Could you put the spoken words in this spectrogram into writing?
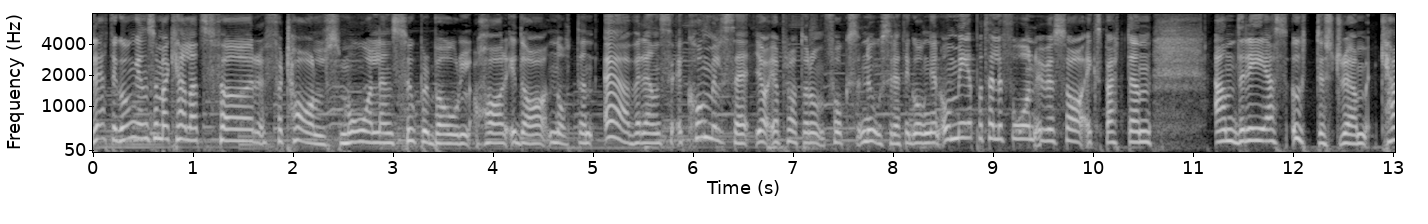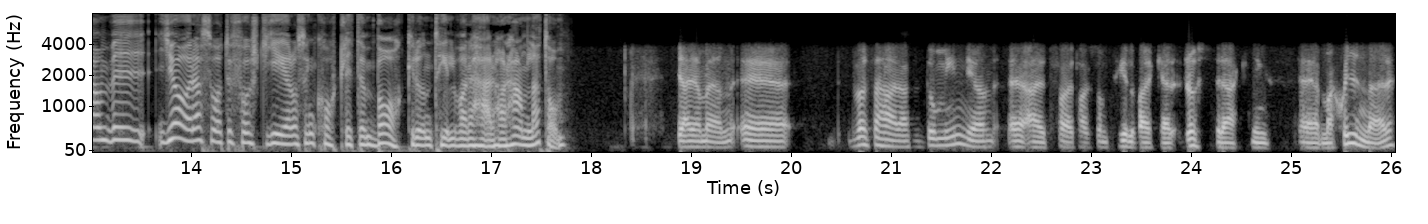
Rättegången som har kallats för förtalsmålen Super Bowl har idag nått en överenskommelse. Ja, jag pratar om Fox News-rättegången och med på telefon USA-experten Andreas Utterström. Kan vi göra så att du först ger oss en kort liten bakgrund till vad det här har handlat om? Jajamän. Eh, det var så här att Dominion eh, är ett företag som tillverkar rösträkningsmaskiner.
